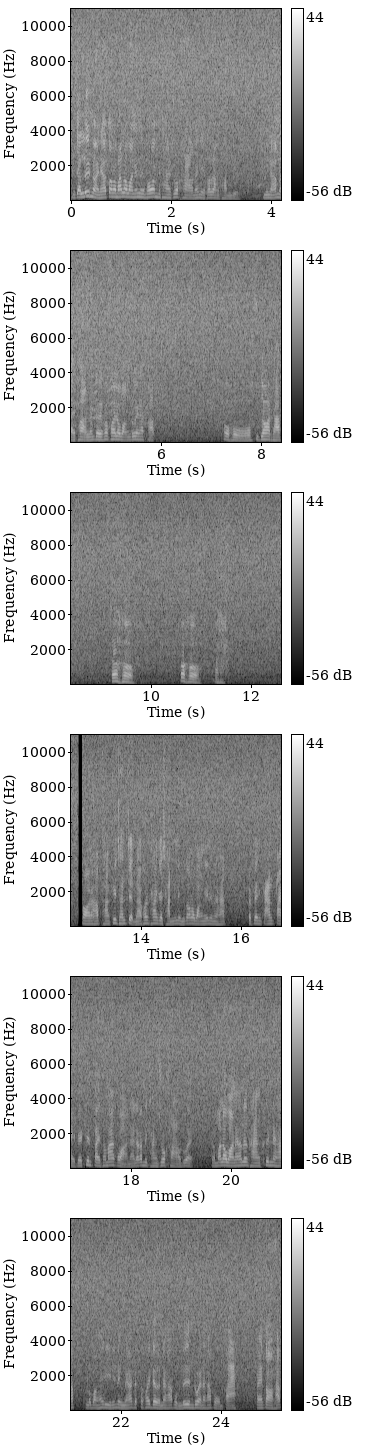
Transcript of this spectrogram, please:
มันจะลื่นหน่อยนะครับต้องระมัดระวังนิดนึงเพราะว่ามันเป็นทางชั่วคราวนะนี่เขากำลังทำอยู่ มีน้ำไหลผ่านนั้นเดินค่อยๆระวังด้วยนะครับ โอ้โห สุดยอดครับ โอ้โห โอ้โหอะต่อนะครับ ทางขึ้นชั้นเจ็ดนะ ค่อนข้างจะชันนิดหนึ่งต้องระวังนิดหนึ่งนะครับจะเป็นการไต่ไปขึ้นไปซะมากกว่านะ แล้วก็มีทางชั่วคราวด้วยระมัดระวังนะครับเรื่องทางขึ้นนะครับ ระวังให้ดีนิดหนึ่งนะเดี๋ยวค่อยๆเดินนะครับ ผมลื่นด้วยนะครับ ผมไปไปต่อครับ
